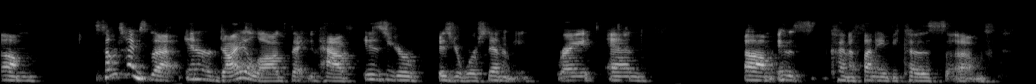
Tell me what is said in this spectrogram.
um sometimes that inner dialogue that you have is your is your worst enemy right? And um, it was kind of funny because um,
